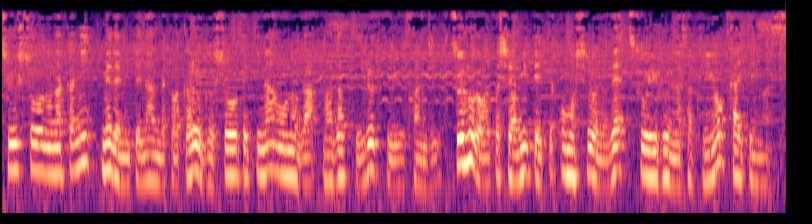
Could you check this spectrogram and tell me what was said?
抽象の中に目で見てなんだかわかる具象的なものが混ざっているっていう感じ。そういう方が私は見ていて面白いので、そういう風な作品を描いています。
